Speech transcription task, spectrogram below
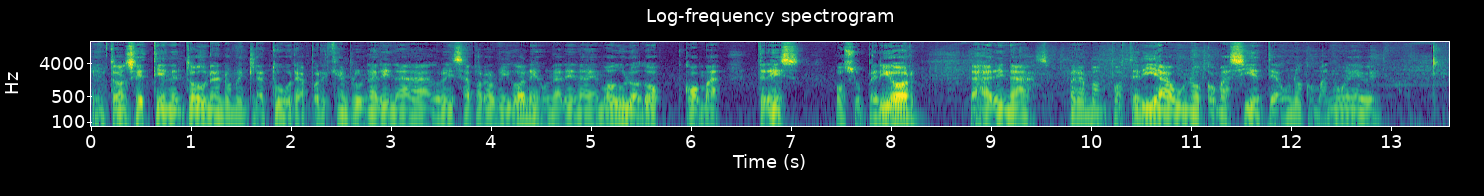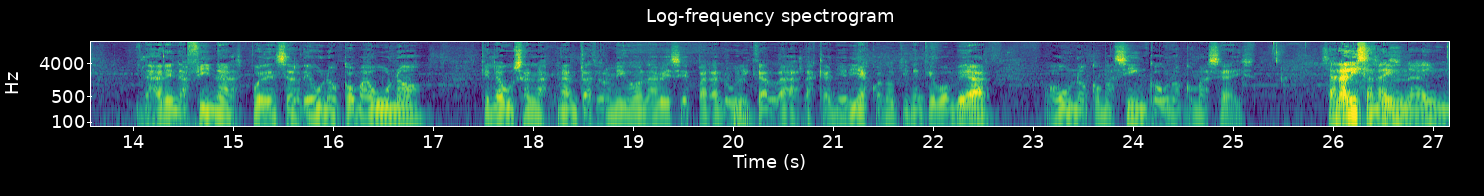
Entonces tienen toda una nomenclatura. Por ejemplo, una arena gruesa por hormigón es una arena de módulo 2,3 o superior. Las arenas para mampostería 1,7 a 1,9. Las arenas finas pueden ser de 1,1 que la usan las plantas de hormigón a veces para lubricar las, las cañerías cuando tienen que bombear, o 1,5, 1,6. Se analizan, hay un, hay un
